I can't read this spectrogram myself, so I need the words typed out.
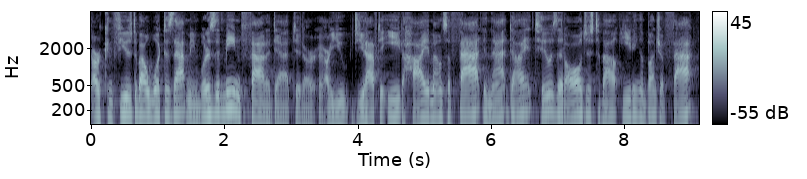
are confused about what does that mean? What does it mean fat adapted? Are, are you, do you have to eat high amounts of fat in that diet too? Is it all just about eating a bunch of fat?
